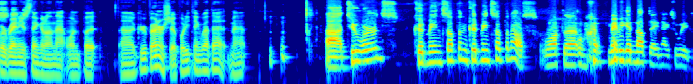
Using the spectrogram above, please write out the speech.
What Randy was thinking on that one, but uh, group ownership. What do you think about that, Matt? Uh, two words: could mean something, could mean something else. We'll have to maybe get an update next week.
